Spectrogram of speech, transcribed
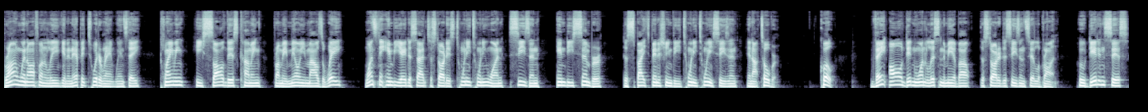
Bron went off on the league in an epic Twitter rant Wednesday, claiming he saw this coming from a million miles away once the NBA decided to start its 2021 season in December, despite finishing the 2020 season in October. Quote, they all didn't want to listen to me about the start of the season, said LeBron, who did insist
